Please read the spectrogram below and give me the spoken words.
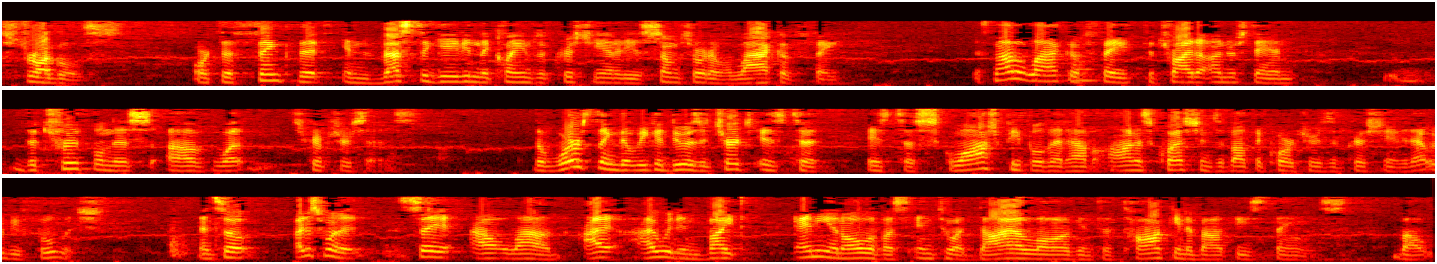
struggles or to think that investigating the claims of Christianity is some sort of lack of faith. It's not a lack of faith to try to understand the truthfulness of what Scripture says. The worst thing that we could do as a church is to is to squash people that have honest questions about the core truths of Christianity. That would be foolish. And so I just want to say out loud, I, I would invite any and all of us into a dialogue, into talking about these things about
